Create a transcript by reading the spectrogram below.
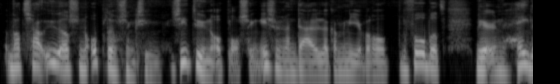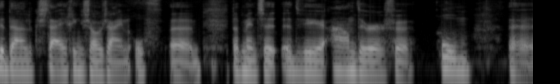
wat zou u als een oplossing zien? Ziet u een oplossing? Is er een duidelijke manier waarop bijvoorbeeld weer een hele duidelijke stijging zou zijn? Of ehm, dat mensen het weer aandurven om uh,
